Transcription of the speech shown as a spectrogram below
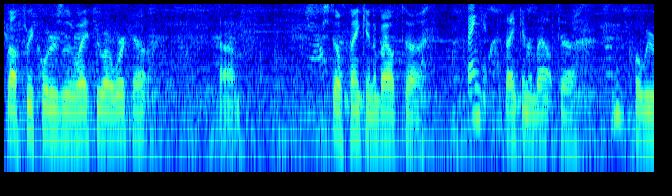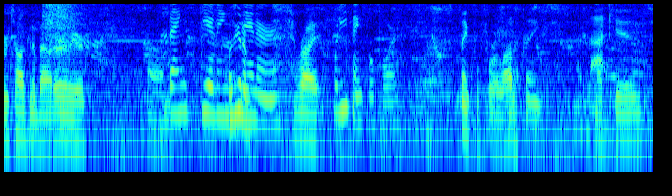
about three quarters of the way through our workout. Um, we're still thinking about uh, Thank- thinking about uh, what we were talking about earlier. Thanksgiving gonna- dinner. Right. What are you thankful for? Thankful for a lot of things. My kids,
